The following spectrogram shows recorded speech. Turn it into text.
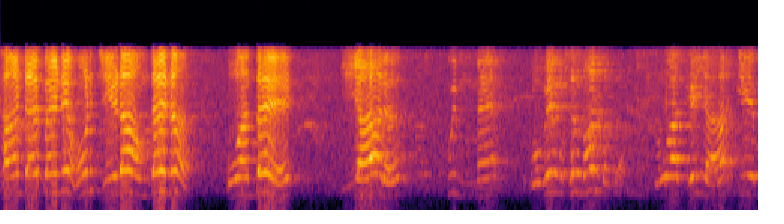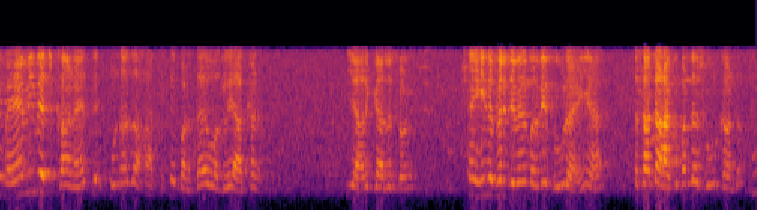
کھان ڈے پے نے ہوں جیڑا نا وہ آتا ہے یار کوئی میں ہوئے مسلمان بندہ وہ آخ یار یہ میں بھی بچ کھانا ہے انہوں کا حق تو بنتا ہے وہ اگلے آخر یار گل سن اہ تو پھر جی مرضی سور آئے ہاں ساڈا حق بندہ سور کھانا تو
